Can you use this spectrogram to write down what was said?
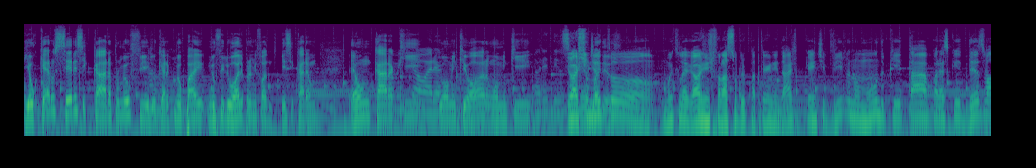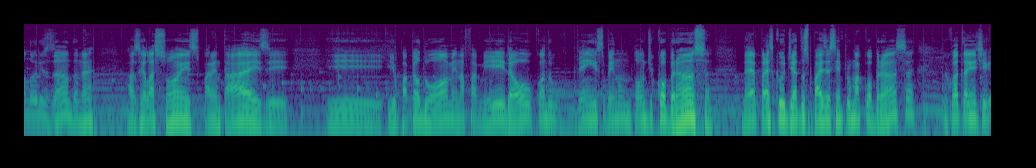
E eu quero ser esse cara pro meu filho. Eu quero que meu pai, meu filho olhe pra mim e fale, esse cara é um, é um cara Homem que. que. Um homem que ora, um homem que. Eu acho muito, muito legal a gente falar sobre paternidade, porque a gente vive num mundo que tá, parece que desvalorizando, né? As relações parentais e, e, e o papel do homem na família, ou quando vem isso, vem num tom de cobrança, né? Parece que o dia dos pais é sempre uma cobrança, enquanto a gente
